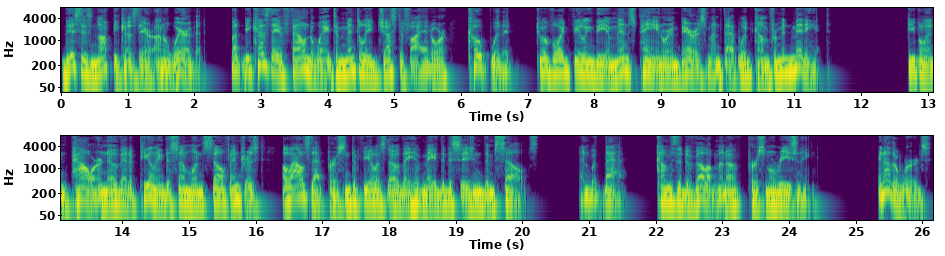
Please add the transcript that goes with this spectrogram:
This is not because they are unaware of it, but because they have found a way to mentally justify it or cope with it to avoid feeling the immense pain or embarrassment that would come from admitting it. People in power know that appealing to someone's self-interest allows that person to feel as though they have made the decision themselves. And with that comes the development of personal reasoning. In other words,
